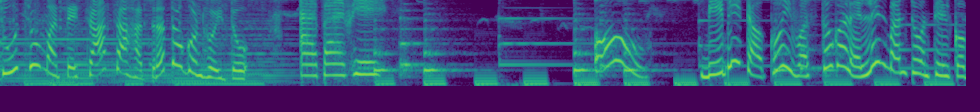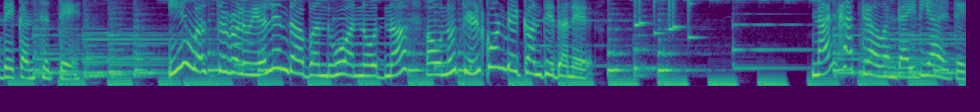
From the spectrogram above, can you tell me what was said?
ಚೂಚು ಮತ್ತೆ ಚಾಚಾ ಹತ್ರ ತಗೊಂಡ್ ಹೋಯ್ತು ಬೇಬಿ ಟಾಕು ಈ ವಸ್ತುಗಳು ಎಲ್ಲಿಂದ ಬಂತು ಅಂತ ತಿಳ್ಕೊಬೇಕನ್ಸುತ್ತೆ. ಈ ವಸ್ತುಗಳು ಎಲ್ಲಿಂದ ಬಂದ್ವು ಅನ್ನೋದ್ನ ಅವನು ತಿಳ್ಕೊಳ್ಬೇಕಂತಿದ್ದಾನೆ ನನ್ನ ಹತ್ರ ಒಂದ್ ಐಡಿಯಾ ಇದೆ.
